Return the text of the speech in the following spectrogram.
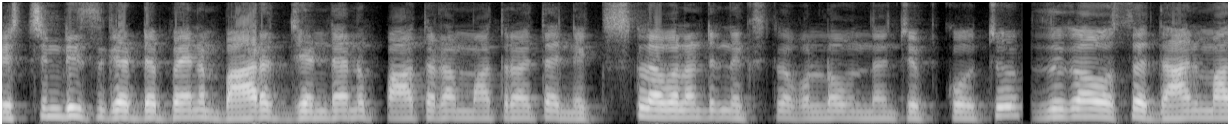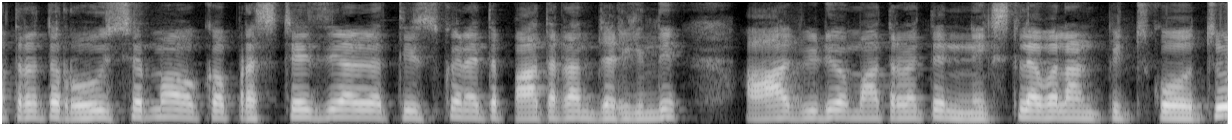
వెస్టిండీస్ గడ్డ పైన భారత్ జెండాను పాతడం మాత్రం అయితే నెక్స్ట్ లెవెల్ అంటే నెక్స్ట్ లెవెల్లో ఉందని చెప్పుకోవచ్చు. ఇదిగా వస్తే దాన్ని మాత్రం అయితే రోహిత్ శర్మ ఒక ప్రెస్టేజ్ తీసుకొని అయితే పాతడం జరిగింది. ఆ వీడియో మాత్రం అయితే నెక్స్ట్ లెవెల్ అనిపించుకోవచ్చు.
